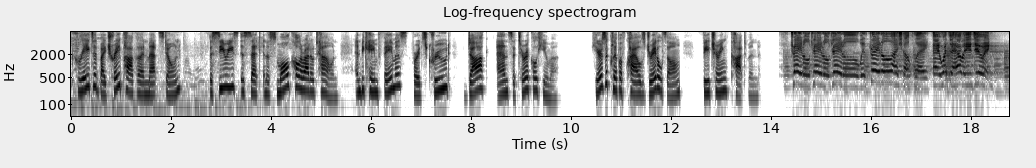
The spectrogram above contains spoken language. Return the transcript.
Created by Trey Parker and Matt Stone, The series is set in a small Colorado town and became famous for its crude, dark, and satirical humor. Here's a clip of Kyle's dreidel song featuring Cartman. Dreidel, dreidel, dreidel, with dreidel I shall play. Hey, what the hell are you doing?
